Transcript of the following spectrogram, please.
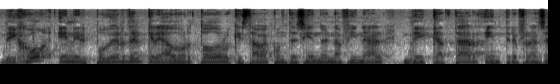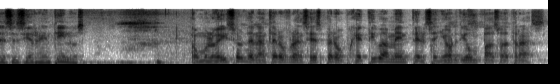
dejó en el poder del creador todo lo que estaba aconteciendo en la final de Qatar entre franceses y argentinos. Como lo hizo el delantero francés, pero objetivamente el señor dio un paso atrás.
